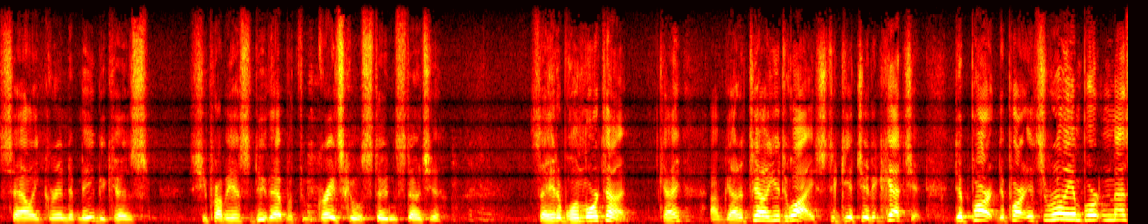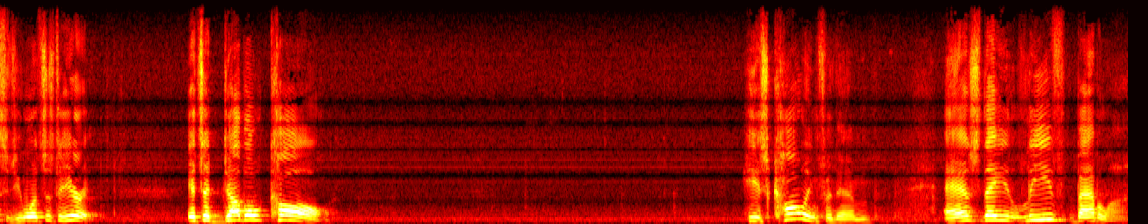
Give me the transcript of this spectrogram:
Sally grinned at me because she probably has to do that with grade school students, don't you? Say it one more time, okay? I've got to tell you twice to get you to catch it. Depart, depart. It's a really important message. He wants us to hear it. It's a double call. He is calling for them as they leave Babylon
